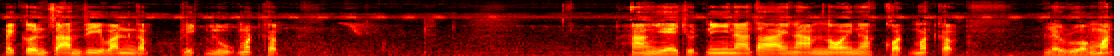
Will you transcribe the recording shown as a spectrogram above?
ไม่เกินสามสี่วันครับผลิกลูกหมดครับ ห้างแย่จุดนี้หน้าใต้น้ำน้อยนะขดหมดกับ แล้วหลวงมัด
